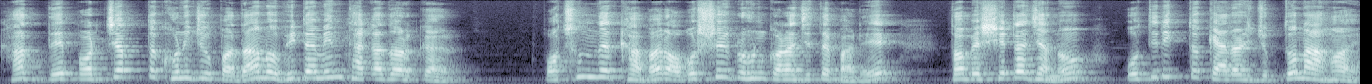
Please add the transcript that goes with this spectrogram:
খাদ্যে পর্যাপ্ত খনিজ উপাদান ও ভিটামিন থাকা দরকার। পছন্দের খাবার অবশ্যই গ্রহণ করা যেতে পারে, তবে সেটা যেন অতিরিক্ত ক্যালোরিযুক্ত না হয়।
